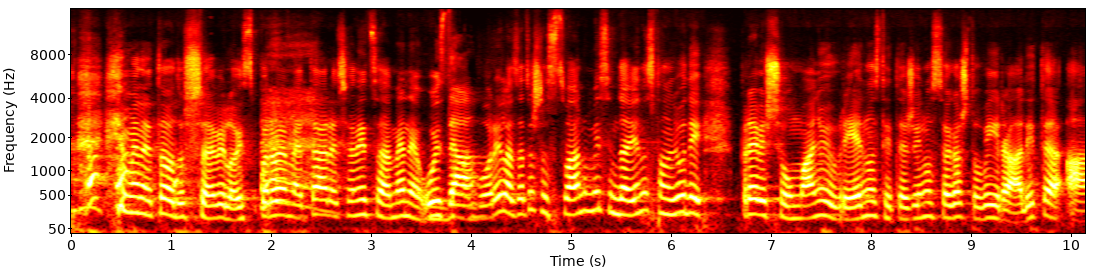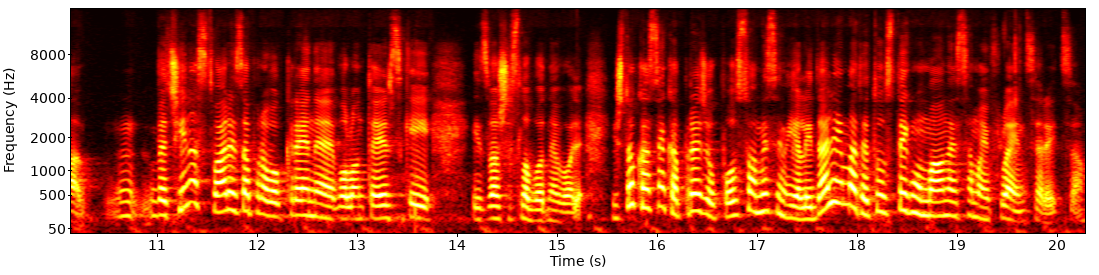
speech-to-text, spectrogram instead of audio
I mene to oduševilo. Iz prve me ta rečenica mene uistinu borila, zato što stvarno mislim da jednostavno ljudi previše umanjuju vrijednost i težinu svega što vi radite, a većina stvari zapravo krene volonterski iz vaše slobodne volje. I što kasnije kad pređe u posao, mislim, je li dalje imate tu stigmu, ma ona je samo influencerica?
